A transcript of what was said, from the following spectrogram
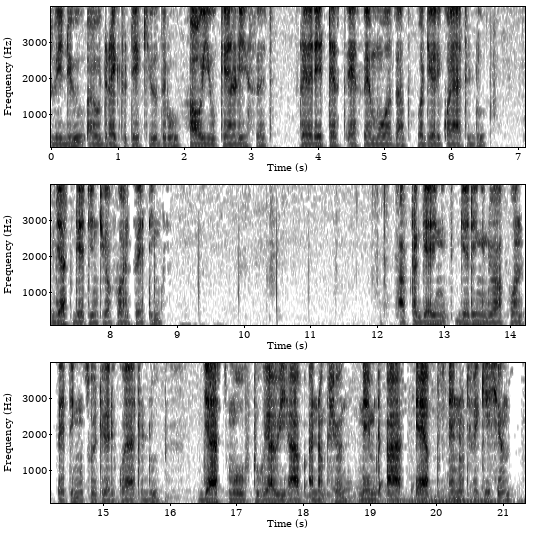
this video I would like to take you through how you can reset. The latest FM WhatsApp what you are required to do. Just get into your phone settings. After getting getting into your phone settings what you are required to do just move to where we have an option named as apps and notifications.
